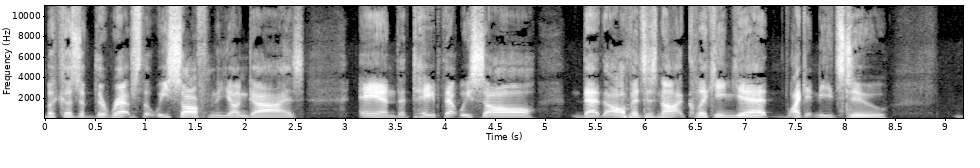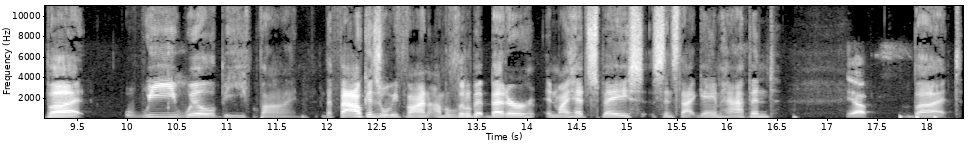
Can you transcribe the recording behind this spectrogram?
because of the reps that we saw from the young guys and the tape that we saw that the offense is not clicking yet like it needs to, but we will be fine. The Falcons will be fine. I'm a little bit better in my headspace since that game happened, Yep. but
